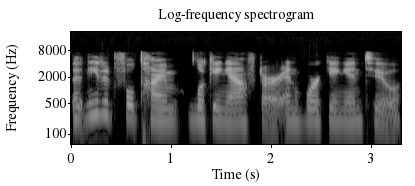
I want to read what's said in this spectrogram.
it needed full time looking after and working into.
